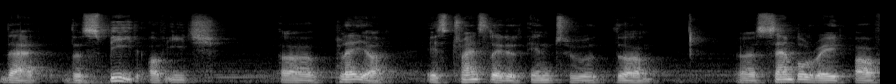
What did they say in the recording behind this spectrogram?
that the speed of each uh, player is translated into the uh, sample rate of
